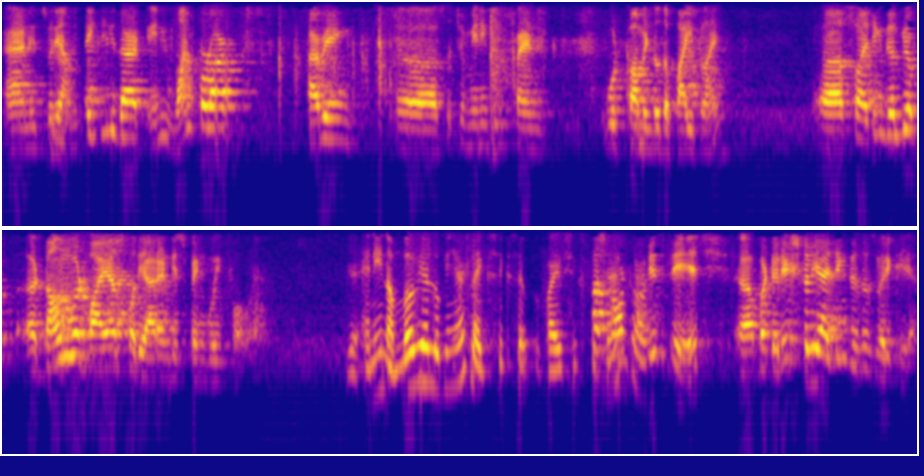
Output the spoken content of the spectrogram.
And it's very unlikely that any one product having uh, such a meaningful spend would come into the pipeline. Uh, so I think there'll be a, a downward bias for the R&D spend going forward. Yeah, any number we are looking at, like 6, 5, 6%? Uh, not at this stage, uh, but directionally I think this is very clear.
